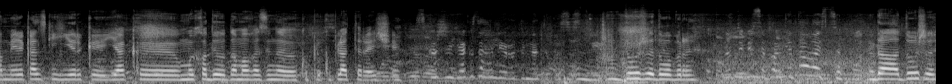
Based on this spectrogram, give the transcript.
американські гірки, як е, ми ходили до магазину куп- купляти речі. Скажи, як взагалі родина тебе зустріла? Дуже добре. Ну тобі запам'яталась ця подорож? Да, дуже,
